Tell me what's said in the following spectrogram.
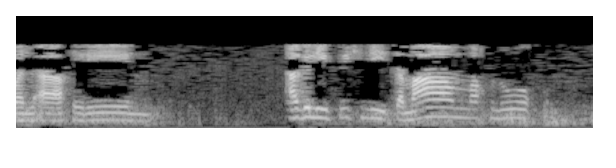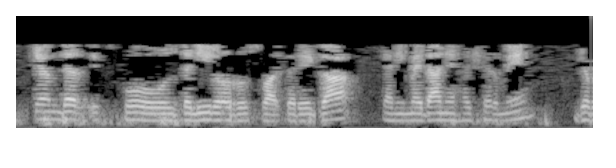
والآخرین اگلی پچھلی تمام مخلوق کے اندر اس کو ذلیل اور رسوا کرے گا یعنی میدان حشر میں۔ جب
